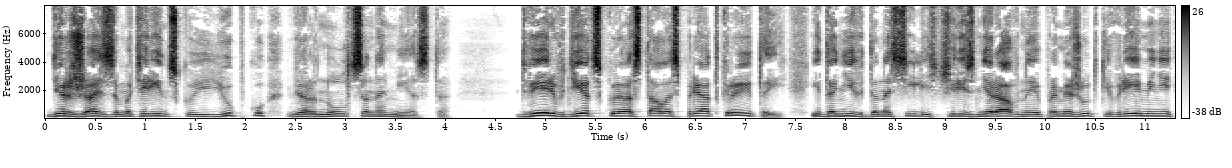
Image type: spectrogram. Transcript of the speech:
держась за материнскую юбку, вернулся на место. Дверь в детскую осталась приоткрытой, и до них доносились через неравные промежутки времени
